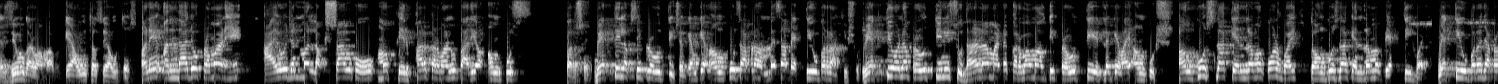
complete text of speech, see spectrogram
એઝ્યુમ કરવામાં આવે કે આવું થશે આવું થશે. અને અંદાજો પ્રમાણે આયોજનમાં લક્ષ્યાંકોમાં ફેરફાર કરવાનું કાર્ય અંકુશ કરશે. વ્યક્તિલક્ષી પ્રવૃત્તિ છે, કેમ અંકુશ આપણે હંમેશા વ્યક્તિ ઉપર રાખીશું. વ્યક્તિઓના પ્રવૃત્તિની સુધારણા માટે કરવામાં આવતી પ્રવૃત્તિ એટલે કહેવાય અંકુશ. અંકુશના કેન્દ્રમાં કોણ હોય? તો અંકુશના કેન્દ્રમાં વ્યક્તિ હોય. વ્યક્તિ ઉપર જ આપણે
